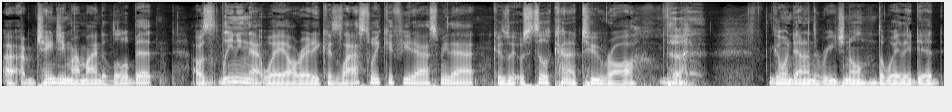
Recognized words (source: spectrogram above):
I'm changing my mind a little bit. I was leaning that way already because last week, if you'd asked me that, because it was still kind of too raw, the going down in the regional the way they did,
